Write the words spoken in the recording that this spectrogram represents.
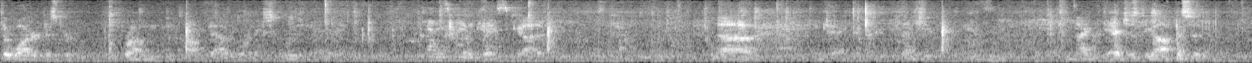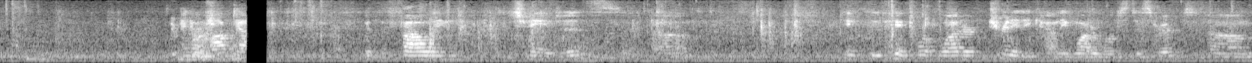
the water district from an opt-out or an exclusionary? That is my Okay, request. got it. Uh, Okay, thank you. I had just the opposite I know impression. opt out, with the following changes. um, Include Hayfork Water, Trinity County Water Works District. um,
